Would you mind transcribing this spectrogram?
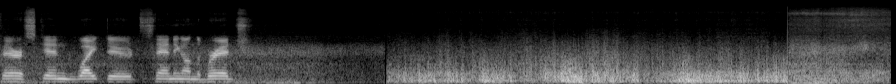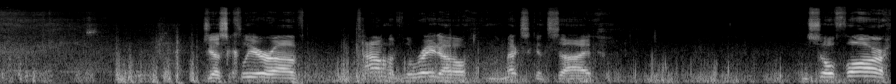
fair-skinned white dude standing on the bridge. Just clear of town of Laredo on the Mexican side. And so far,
